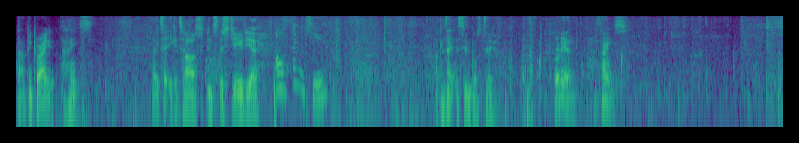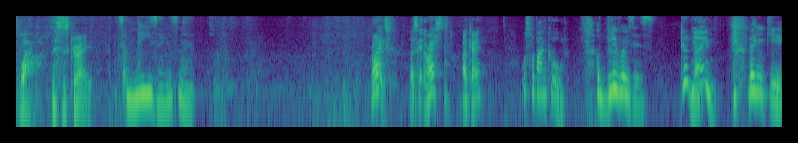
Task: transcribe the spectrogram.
That'd be great, thanks. Let me take your guitars into the studio. Oh, thank you. I can take the cymbals too. Brilliant, thanks. Wow, this is great. It's amazing, isn't it? Right, let's get the rest. Okay. What's the band called? Oh, Blue Roses. Good name. Thank you.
